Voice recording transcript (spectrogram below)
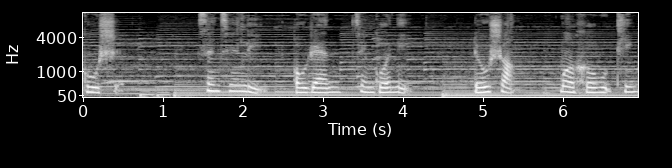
故事。三千里偶然见过你，刘爽，漠河舞厅。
